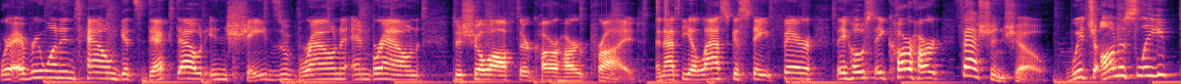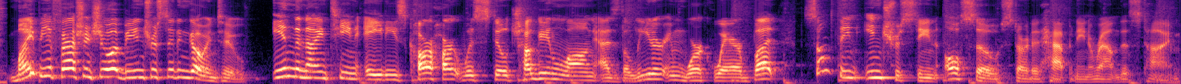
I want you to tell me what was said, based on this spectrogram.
where everyone in town gets decked out in shades of brown and brown to show off their Carhartt pride. And at the Alaska State Fair, they host a Carhartt fashion show, which honestly might be a fashion show I'd be interested in going to. In the 1980s, Carhartt was still chugging along as the leader in workwear, but something interesting also started happening around this time.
